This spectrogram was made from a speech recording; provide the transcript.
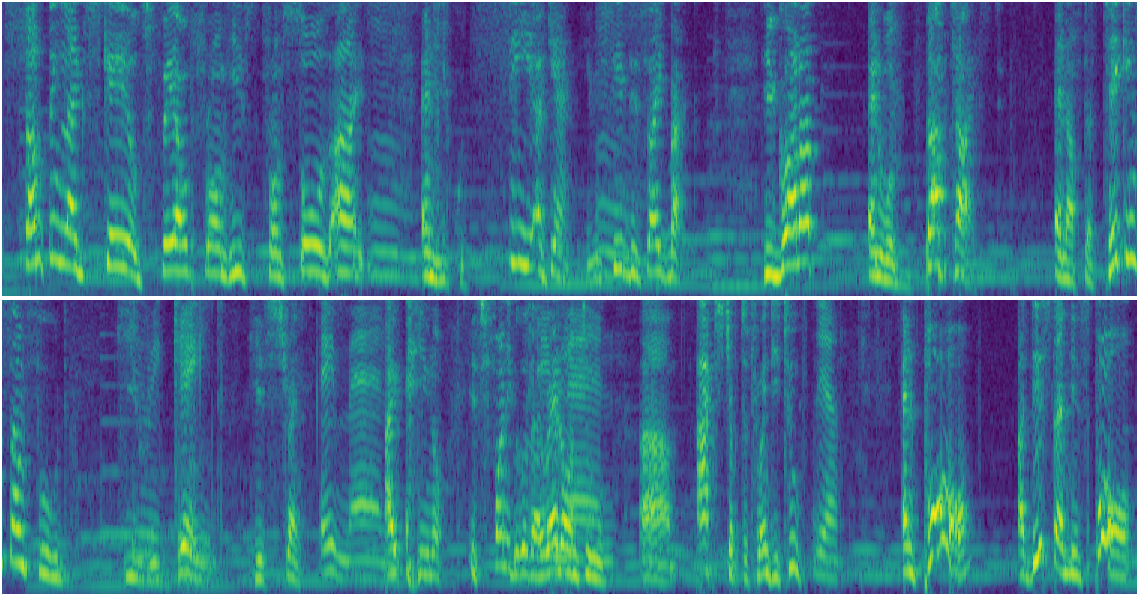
something like scales fell from his from Saul's eyes, Mm. and he could see again. He received his sight back. He got up and was baptized. And after taking some food, he, regained his strength. Amen. I, you know, it's funny because I read on to um, Acts chapter 22. yeah. And Paul, at this time, he's Paul,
